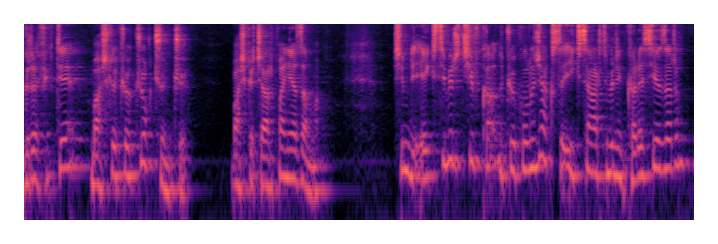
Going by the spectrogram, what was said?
Grafikte başka kök yok çünkü. Başka çarpan yazamam. Şimdi eksi bir çift katlı kök olacaksa x artı 1'in karesi yazarım.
